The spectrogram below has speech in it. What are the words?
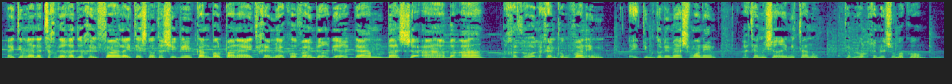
להיטים לנצח ברדיו חיפה, להיטי שנות ה-70, כאן באולפן היה איתכם יעקב ויינברגר גם בשעה הבאה. נחזור אליכם כמובן עם להיטים גדולים מה-80. אתם נשארים איתנו, אתם לא הולכים לשום מקום.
